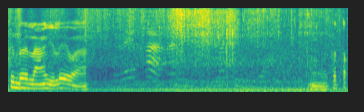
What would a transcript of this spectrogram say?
ขึ้นโดยล้างอยู่เละว่ะ เล่นค่ะ อันนี้มาทีเดียว อืมก็ตอ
